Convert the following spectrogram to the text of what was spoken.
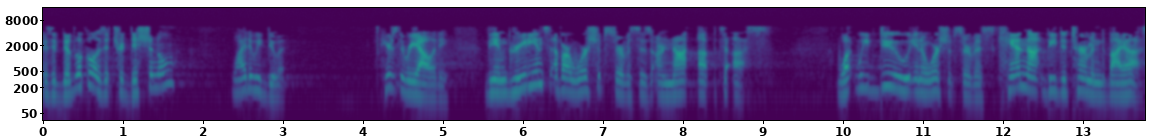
Is it biblical? Is it traditional? Why do we do it? Here's the reality the ingredients of our worship services are not up to us. What we do in a worship service cannot be determined by us.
